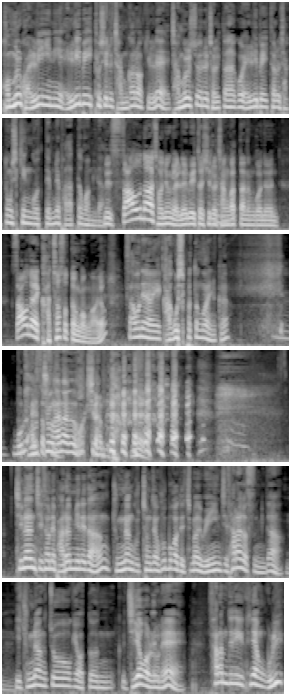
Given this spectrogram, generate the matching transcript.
건물 관리인이 엘리베이터실을 잠가놨길래 자물쇠를 절단하고 엘리베이터를 작동시킨 것 때문에 받았다고 합니다. 근데 사우나 전용 엘리베이터실을 잠갔다는 거는 사우나에 갇혔었던 건가요? 사우나에 가고 싶었던 거 아닐까요? 모르 둘중 하나는 확실합니다. 네. 지난 지선에 바른미래당 중랑구청장 후보가 됐지만 왜인지 사라졌습니다. 이 중랑 쪽의 어떤 그 지역 언론에 사람들이 그냥 올리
